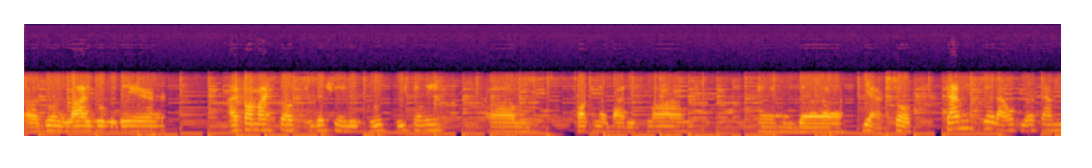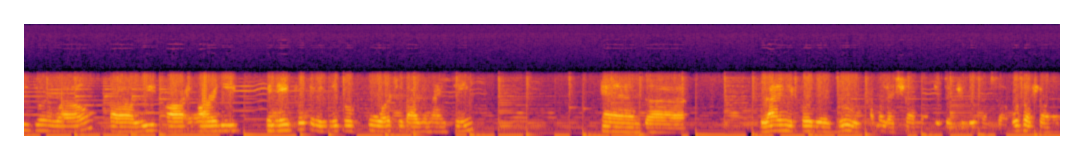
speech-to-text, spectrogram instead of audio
uh, doing lives over there. I found myself eventually in this group recently, um, talking about Islam, and uh, yeah. So family's good. I hope your family's doing well. Uh, we are already in April. It is April 4, 2019. And uh, without any further ado, I'm going to let Shelleman just introduce himself. What's up, Shelleman?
